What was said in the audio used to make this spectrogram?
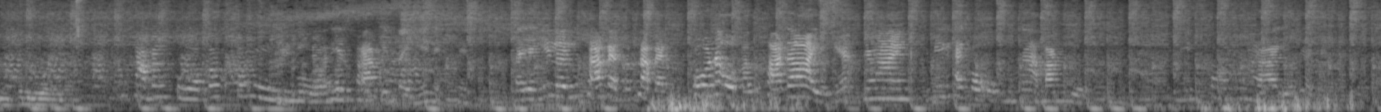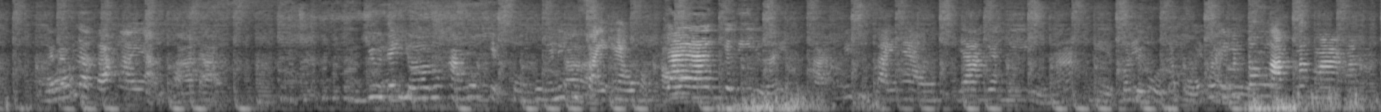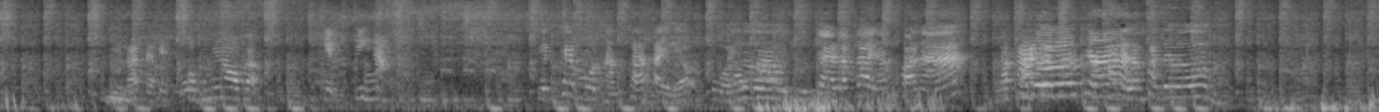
มันเป็นรวยเลยลูกค้าบางตัวก็ก็งงงโอ้งโหว่านี่เนี่ยลูกค้าเป็นแต่งนี้เนี่ยเนี่ยแต่อย่างนี้เลยลูกค้าแบบสำหรับแบบโชว์หน้าอกกับลูกค้าได้อย่างเงี้ย ยังไง มีใครโกอกหน้าบังอยู่นี่ซ่อมลูกค้าอยู่เนี่ยแต่แบบเสื้อก ยืดได้เยอะลูกค้าพวกเก็บทรงพวกนี้นี่คือไซส์ L ของเขายางยังดีอยู่นะเนี่ยลูกค้านี่คือไซส์ L ยางยังดีอยู่นะนี่บริสุทธิ์ก็สวยพวใหกม่นี้มันต้องรัดมากๆนะคะนี่รัดแบบเก็บทรงให้เราแบบ เก็บจริงอะเก็บแทบหมดนะลูกค้าใส่แล้วสวยเลยสนใจรับได้นะลูกค้านะ ราคาเดิมมจ้าราคาเดิม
